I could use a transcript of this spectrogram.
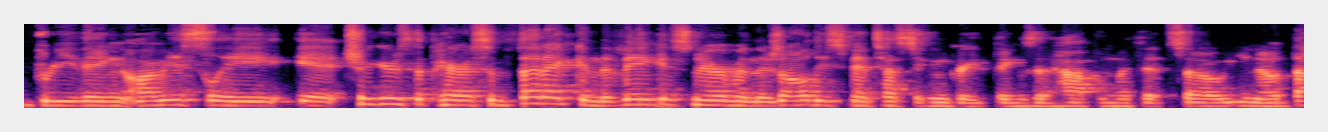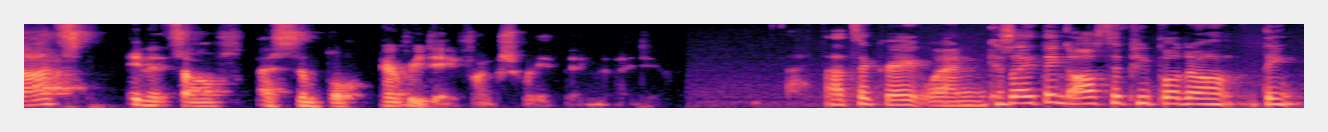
breathing, obviously it triggers the parasympathetic and the vagus nerve, and there's all these fantastic and great things that happen with it. So, you know, that's in itself a simple everyday feng shui thing that I do. That's a great one. Because I think also people don't think,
